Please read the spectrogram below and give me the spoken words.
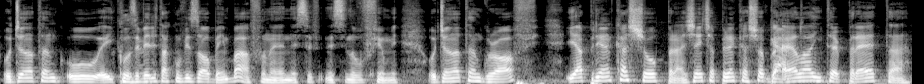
O Jonathan, o, inclusive ele tá com um visual bem bafo, né, nesse, nesse novo filme. O Jonathan Groff e a Priyanka Chopra. Gente, a Priyanka Chopra, Gato. ela interpreta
